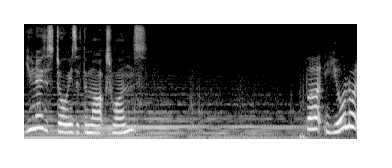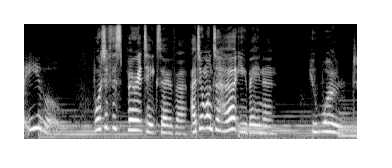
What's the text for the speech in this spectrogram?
You know the stories of the marked ones. But you're not evil. What if the spirit takes over? I don't want to hurt you, Banan. You won't.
